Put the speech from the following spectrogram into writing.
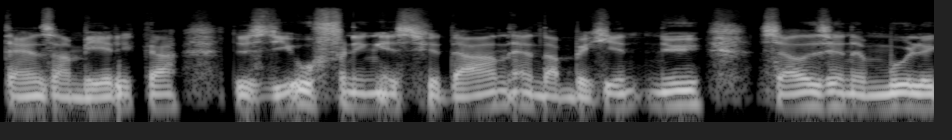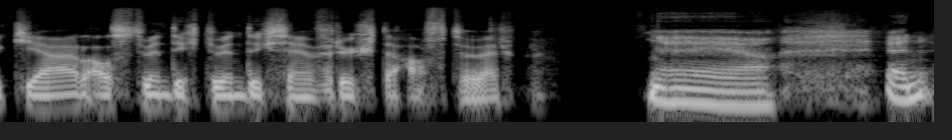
Latijns-Amerika. Dus die oefening is gedaan en dat begint nu, zelfs in een moeilijk jaar als 2020, zijn vruchten af te werpen. Ja, ja, ja. En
